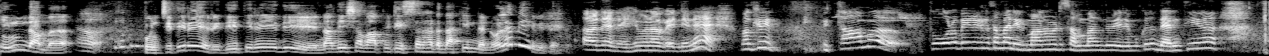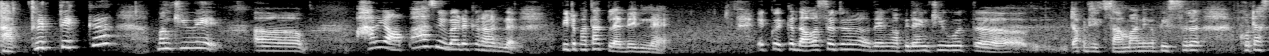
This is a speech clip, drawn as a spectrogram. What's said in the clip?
හින්දම පුංචිතිරේ රිදීතිරේදී නදීශව අපිට ඉස්සරහට දකින්න නොලැබේවිද? නෑ නෑ එහෙම වෙන්නේ නෑ. මං කිව්වේ ඉතාලම තෝර බේරගෙන තමයි නිර්මාණ වලට සම්බන්ධ වෙන්නේ. මොකද දැන් තියෙන තත්වෙත් එක්ක මං කිව්වේ හරි අපහසුයි වැඩ කරන්න. පිටපතක් ලැබෙන්නේ නෑ. එක්ක එක දවසට දැන් අපි දැන් කිව්වොත් අපිට සාමාන්‍යයෙන් අපි ඉස්සර කොටස්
